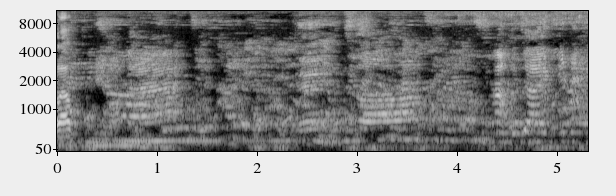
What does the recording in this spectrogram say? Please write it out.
ครับหัวใจกิน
